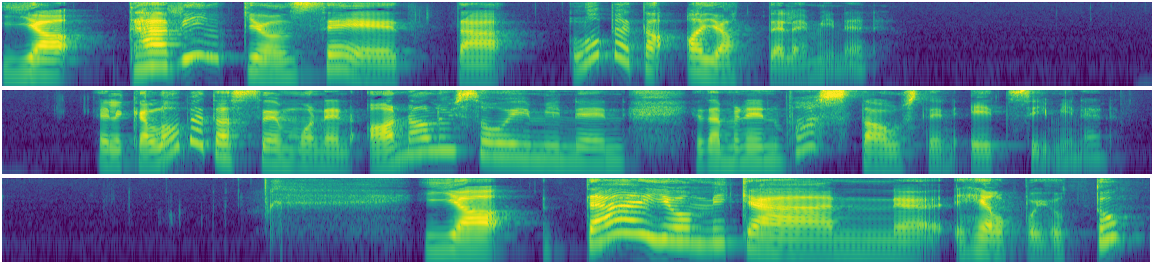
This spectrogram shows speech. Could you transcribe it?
Ja tämä vinkki on se, että lopeta ajatteleminen. Eli lopeta semmoinen analysoiminen ja tämmöinen vastausten etsiminen. Ja tämä ei ole mikään helppo juttu,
